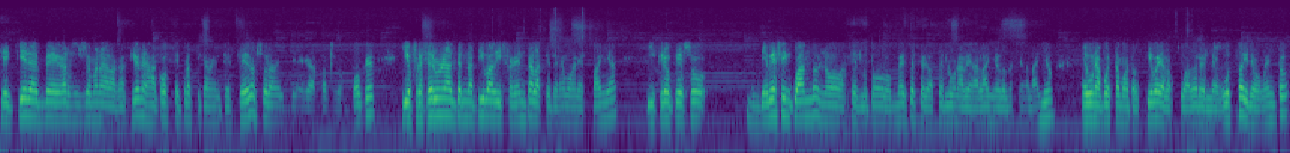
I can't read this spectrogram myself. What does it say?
que quiere pegarse su semana de vacaciones a coste prácticamente cero, solamente tiene que gastarse con póker y ofrecer una alternativa diferente a las que tenemos en España. Y creo que eso, de vez en cuando, no hacerlo todos los meses, pero hacerlo una vez al año, dos veces al año, es una apuesta muy atractiva y a los jugadores les gusta. Y de momento,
